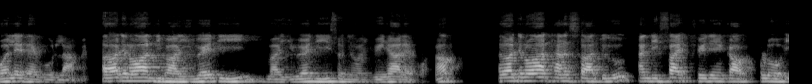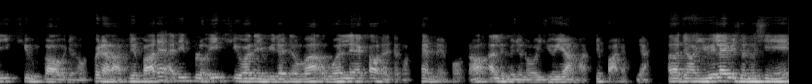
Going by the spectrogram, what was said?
wallet ထဲကိုလာမယ်အဲတော့ကျွန်တော်ကဒီမှာ USD ဒီမှာ USD ဆိုကျွန်တော်ရွေးထားတယ်ပေါ့နော်အဲတော့ကျွန်တော်က transfer to undefined trading account flow EQ ကောက်ကိုကျွန်တော်ဖွင့်ထားတာဖြစ်ပါတယ်အဲ့ဒီ flow EQ ကနေပြီးတော့ကျွန်တော်က wallet account ထဲကျွန်တော်ထည့်မယ်ပေါ့နော်အဲ့လိုမျိုးကျွန်တော်ရွေးရမှာဖြစ်ပါတယ်ခင်ဗျအဲတော့ကျွန်တော်ရွေးလိုက်ပြီဆိုလို့ရှိရင်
